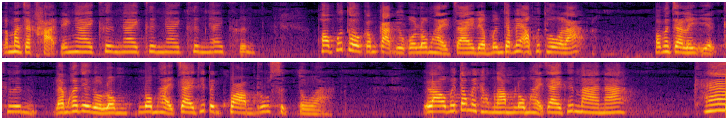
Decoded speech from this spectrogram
แล้วมันจะขาดได้ง่ายขึ้นง่ายขึ้นง่ายขึ้นง่ายขึ้น พอพุทโธกำกับอยู่กับลมหายใจเดี๋ยวมันจะไม่เอาพุทโธละเพราะมันจะละเอียดขึ้น แล้วมันก็จะอยู่ลมลมหายใจที่เป็นความรู้สึกตัว เราไม่ต้องไปทำลำลมหายใจขึ้นมานะ แค่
